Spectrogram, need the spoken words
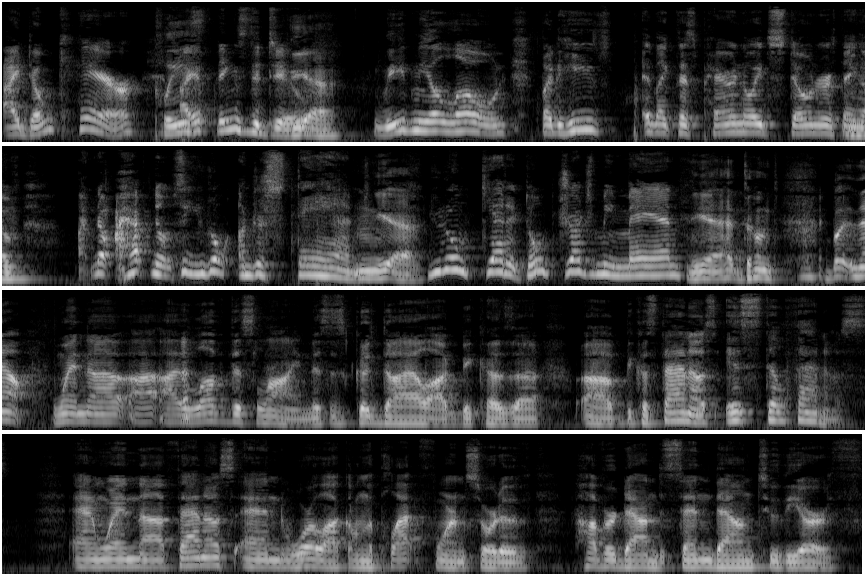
"I don't care. Please? I have things to do. Yeah. Leave me alone." But he's in like this paranoid stoner thing of, I, no, I have no. See, you don't understand. Yeah. you don't get it. Don't judge me, man. Yeah, don't. But now, when uh, I, I love this line, this is good dialogue because uh, uh, because Thanos is still Thanos, and when uh, Thanos and Warlock on the platform sort of hover down, descend down to the Earth.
